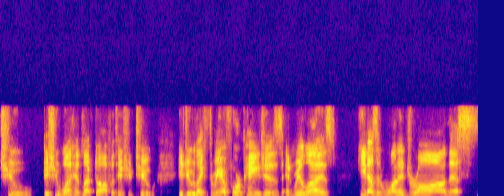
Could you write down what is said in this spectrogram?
two, issue one had left off with issue two. He drew like three or four pages and realized he doesn't want to draw this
